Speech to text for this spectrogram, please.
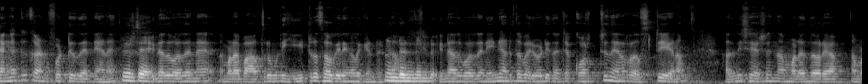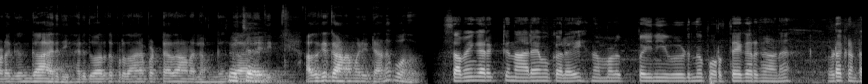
ഞങ്ങൾക്ക് കംഫർട്ട് ഇത് തന്നെയാണ്. പിന്നെ അതുപോലെ തന്നെ നമ്മുടെ ബാത്റൂമിൽ ഹീറ്റർ സൗകര്യങ്ങളൊക്കെ ഉണ്ട്. പിന്നെ അതുപോലെ തന്നെ ഇനി അടുത്ത പരിപാടി എന്ന് വെച്ചാൽ കുറച്ച് നേരം റെസ്റ്റ് ചെയ്യണം. അതിനുശേഷം നമ്മൾ എന്താ പറയുക നമ്മുടെ ഗംഗാരതി ഹരിദ്വാരത്തെ പ്രധാനപ്പെട്ടതാണല്ലോ ഗംഗാരതി. അതൊക്കെ കാണാൻ വേണ്ടിയിട്ടാണ് പോകുന്നത്. സമയം കറക്റ്റ് നാലേ മുക്കാലായി. നമ്മളിപ്പോൾ ഇനി ഇവിടുന്ന് പുറത്തേക്ക് ഇറങ്ങാണ്. ഇവിടെ കണ്ട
